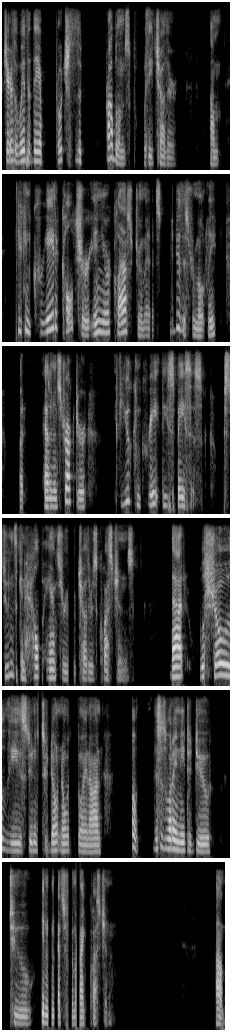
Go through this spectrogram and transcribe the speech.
share the way that they approach the problems with each other. Um, you can create a culture in your classroom, and it's to do this remotely, but as an instructor, if you can create these spaces where students can help answer each other's questions, that will show these students who don't know what's going on, oh, this is what I need to do to get an answer to my question. Um,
